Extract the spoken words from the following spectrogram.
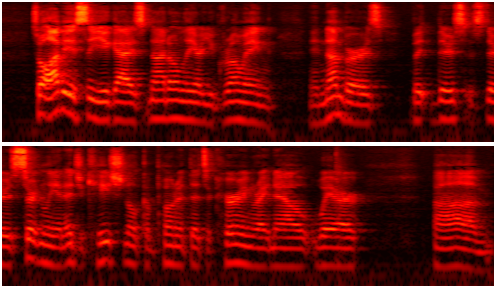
so obviously, you guys not only are you growing in numbers, but there's there's certainly an educational component that's occurring right now where um,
